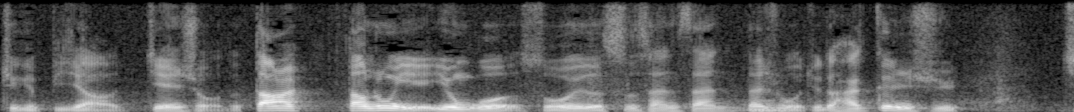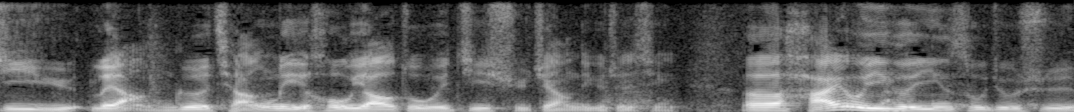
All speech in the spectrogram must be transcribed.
这个比较坚守的。当然当中也用过所谓的四三三，但是我觉得还更是基于两个强力后腰作为基石这样的一个阵型。呃，还有一个因素就是，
